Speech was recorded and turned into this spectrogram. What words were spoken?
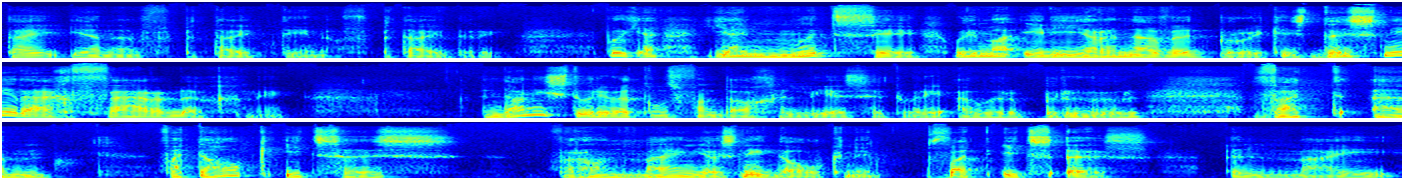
party 1 en party 10 of party 3. Broer, jy jy moet sê, hoorie maar hierdie Here nou wit broodjies, dis nie regverdig nie. En dan die storie wat ons vandag gelees het oor die ouer broer wat ehm um, wat dalk iets is vir aan my en jou, is nie dalk nie, wat iets is in my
